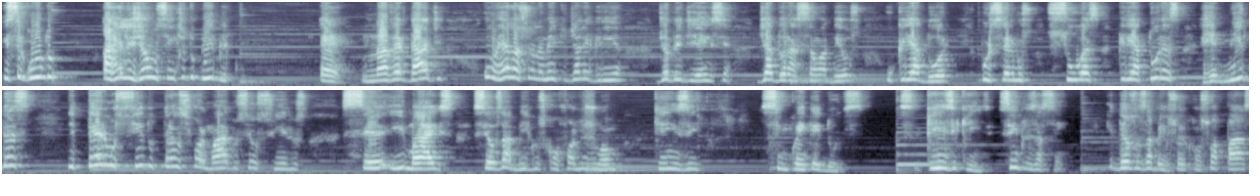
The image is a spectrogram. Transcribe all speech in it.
E segundo, a religião no sentido bíblico é, na verdade, um relacionamento de alegria, de obediência, de adoração a Deus, o Criador, por sermos suas criaturas remidas e termos sido transformados seus filhos e mais seus amigos, conforme João 15, 52. 15, 15. Simples assim. Que Deus nos abençoe com sua paz.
